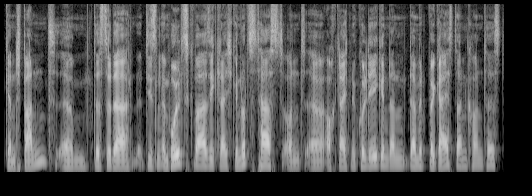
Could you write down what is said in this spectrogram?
ganz spannend, ähm, dass du da diesen Impuls quasi gleich genutzt hast und äh, auch gleich eine Kollegin dann damit begeistern konntest.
